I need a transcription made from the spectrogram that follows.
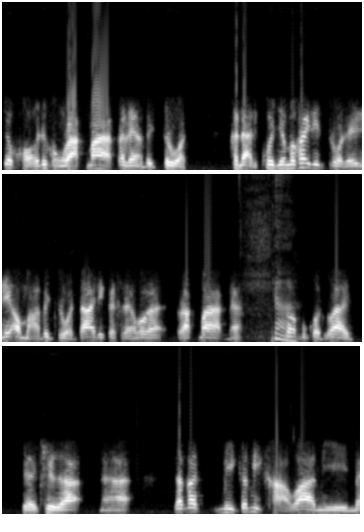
เจ้าของที่คงรักมากก็เลยเอาไปตรวจ ขนาดคนยังไม่ค่อยได้ตรวจเลยนี่เอาหมาไปตรวจได้นี่ก็แสดงว่ารักมากนะค่ะก็ปรากฏว่าเจอเชื้อนะฮะแล้วก็มีก็มีข่าวว่ามีแม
